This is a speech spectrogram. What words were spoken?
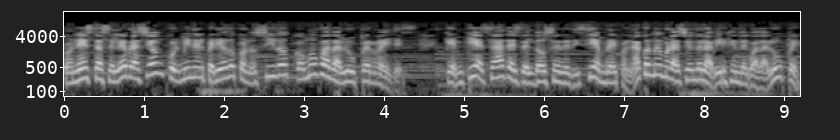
Con esta celebración culmina el periodo conocido como Guadalupe Reyes que empieza desde el 12 de diciembre con la conmemoración de la Virgen de Guadalupe.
